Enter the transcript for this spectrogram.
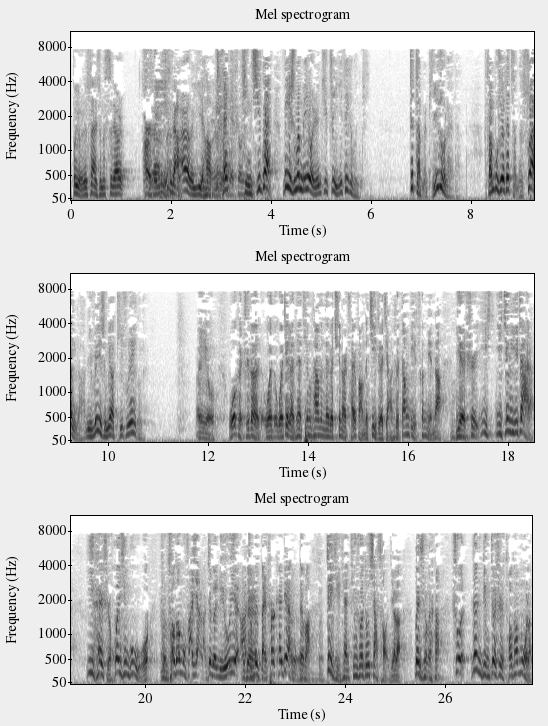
不有人算什么四点？二个亿，四点二个亿哈，哎，挺奇怪，为什么没有人去质疑这个问题？这怎么提出来的？咱不说他怎么算的，你为什么要提出这个来？哎呦，我可知道，我我这两天听他们那个去那儿采访的记者讲，说当地村民呐，也是一一惊一乍呀。一开始欢欣鼓舞，说曹操墓发现了，这个旅游业啊准备摆摊开店了，对吧？这几天听说都下草去了，为什么呀？说认定这是曹操墓了，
